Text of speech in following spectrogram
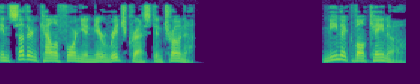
In Southern California near Ridgecrest and Trona. Neenach volcano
